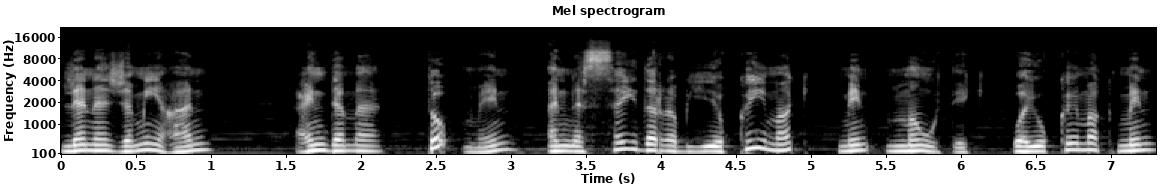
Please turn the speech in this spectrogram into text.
لنا جميعا عندما تؤمن أن السيد الرب يقيمك من موتك ويقيمك من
